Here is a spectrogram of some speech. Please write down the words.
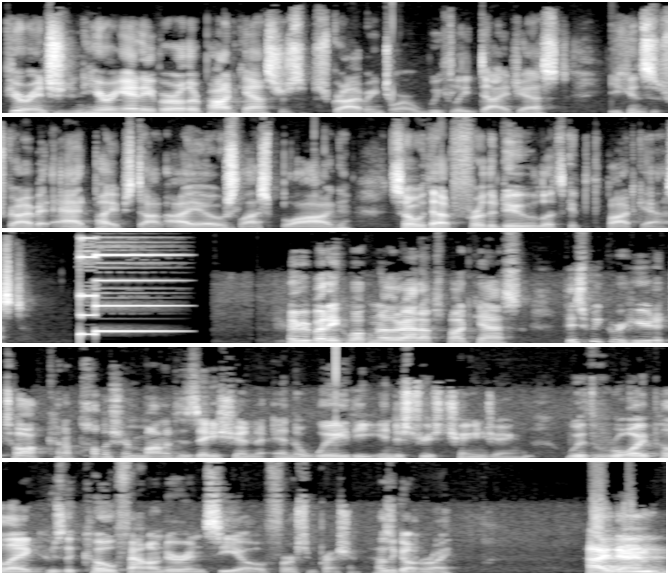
If you're interested in hearing any of our other podcasts or subscribing to our weekly digest, you can subscribe at adpipes.io slash blog. So without further ado, let's get to the podcast. Hey everybody, welcome to another AdOps podcast. This week we're here to talk kind of publisher monetization and the way the industry is changing with Roy Peleg, who's the co-founder and CEO of First Impression. How's it going, Roy? Hi, Dan.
